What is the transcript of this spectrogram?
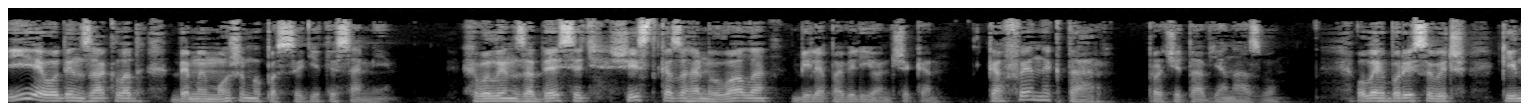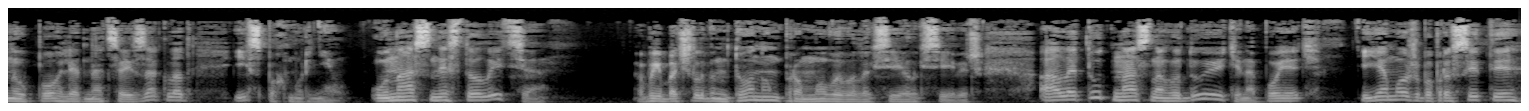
Є один заклад, де ми можемо посидіти самі. Хвилин за десять шістка загальмувала біля павільйончика. Кафе Нектар, прочитав я назву. Олег Борисович кинув погляд на цей заклад і спохмурнів. У нас не столиця, вибачливим тоном промовив Олексій Олексійович, але тут нас нагодують і напоять, і я можу попросити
